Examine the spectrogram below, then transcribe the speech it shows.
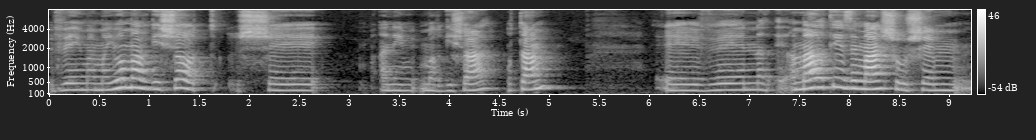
ואם הן היו מרגישות שאני מרגישה אותם, אה, ואמרתי איזה משהו שהם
